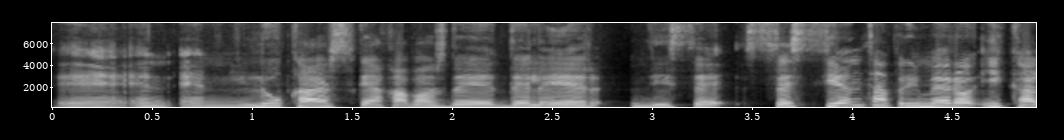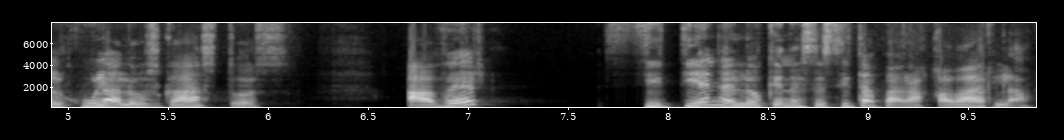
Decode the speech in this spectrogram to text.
Eh, en, Lucas, que acabas de, de leer, dice, se sienta primero y calcula los gastos, a ver si tiene lo que necesita para acabarla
